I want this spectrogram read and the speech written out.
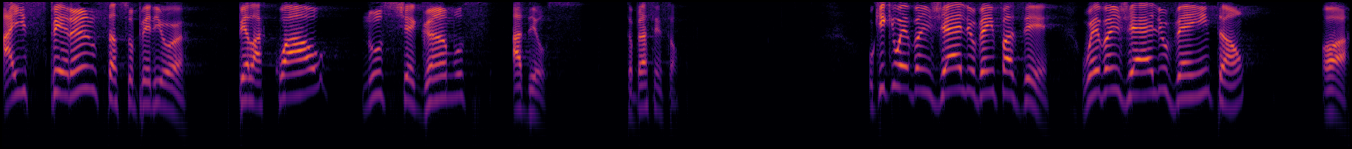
a esperança superior, pela qual nos chegamos a Deus. Então presta atenção. O que, que o Evangelho vem fazer? O evangelho vem então, ó,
